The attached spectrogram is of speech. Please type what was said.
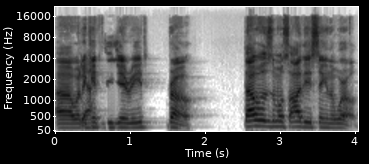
uh, when Yeah. it came to DJ Reed, bro? That was the most obvious thing in the world.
